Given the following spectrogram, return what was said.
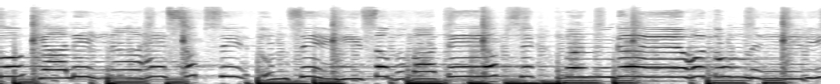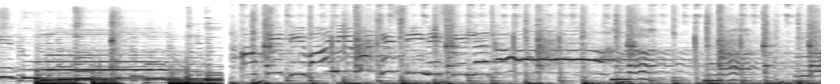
को क्या लेना है? सबसे तुमसे ही सब बातें अब से बन गए हो तुम मेरी दुआ। दीवाने मुझे सीने से ना ना ना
